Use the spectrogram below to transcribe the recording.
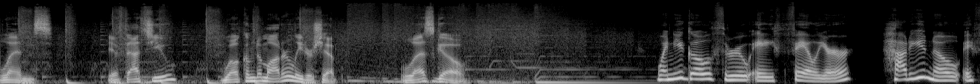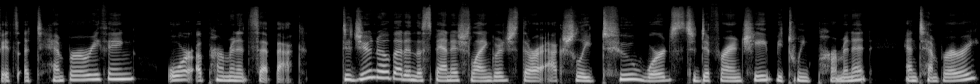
lens. If that's you, welcome to Modern Leadership. Let's go. When you go through a failure, how do you know if it's a temporary thing or a permanent setback? Did you know that in the Spanish language, there are actually two words to differentiate between permanent and temporary?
